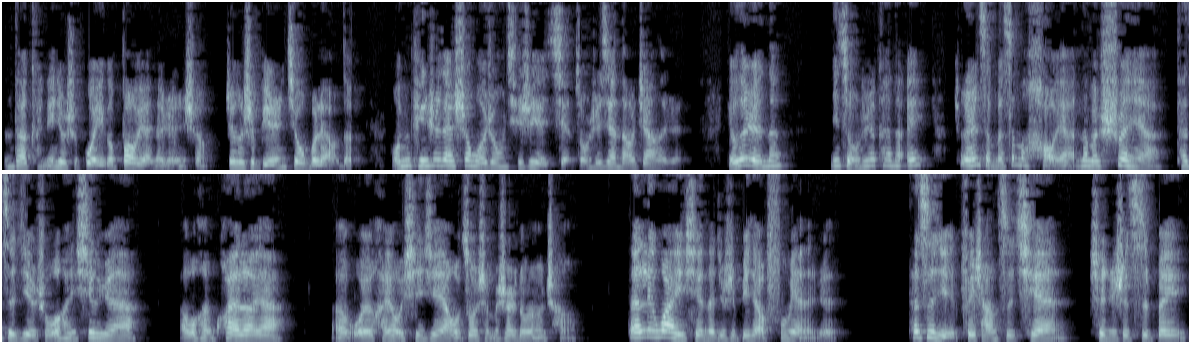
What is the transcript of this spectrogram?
那他肯定就是过一个抱怨的人生。这个是别人救不了的。我们平时在生活中其实也见总是见到这样的人。有的人呢，你总是看他，哎，这个人怎么这么好呀，那么顺呀？他自己也说我很幸运啊，啊，我很快乐呀，呃，我很有信心啊，我做什么事儿都能成。但另外一些呢，就是比较负面的人，他自己非常自谦，甚至是自卑，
